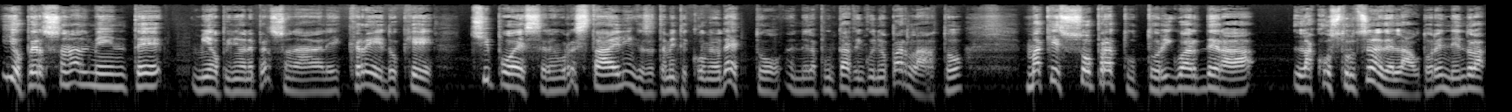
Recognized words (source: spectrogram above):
Io personalmente, mia opinione personale, credo che ci può essere un restyling, esattamente come ho detto nella puntata in cui ne ho parlato, ma che soprattutto riguarderà la costruzione dell'auto, rendendola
